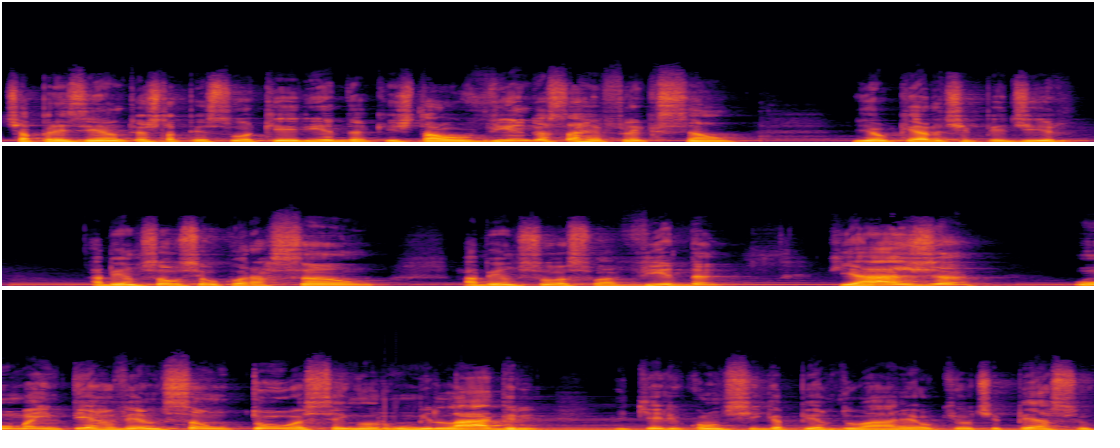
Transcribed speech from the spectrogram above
te apresento esta pessoa querida que está ouvindo essa reflexão e eu quero te pedir, abençoa o seu coração, abençoa a sua vida, que haja uma intervenção tua, Senhor, um milagre e que ele consiga perdoar. É o que eu te peço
